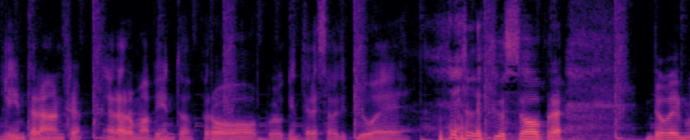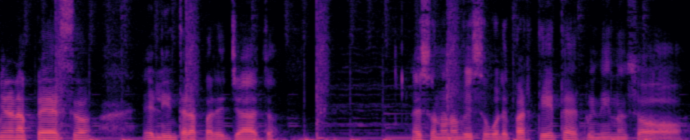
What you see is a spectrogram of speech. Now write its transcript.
l'Inter anche e la Roma ha vinto però quello che interessava di più è le più sopra dove il Milan ha perso e l'Inter ha pareggiato. Adesso non ho visto quelle partite quindi non so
